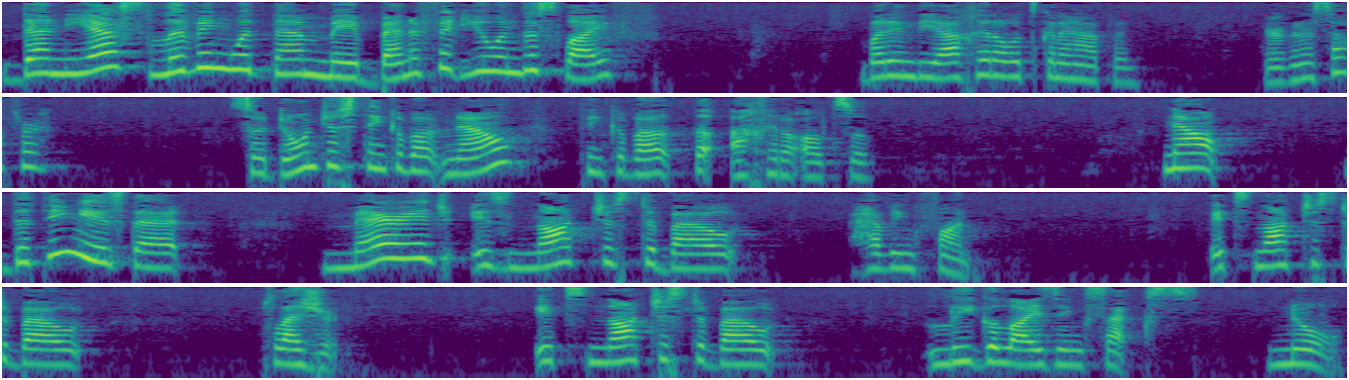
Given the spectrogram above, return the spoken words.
then yes, living with them may benefit you in this life, but in the akhirah, what's going to happen? You're going to suffer. So don't just think about now, think about the akhirah also. Now, the thing is that marriage is not just about having fun. It's not just about pleasure. It's not just about legalizing sex. No.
